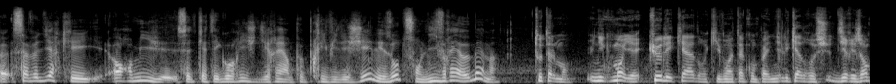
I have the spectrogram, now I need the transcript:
Euh, ça veut dire qu'hormis cette catégorie, je dirais, un peu privilégiée, les autres sont livrés à eux-mêmes Totalement. Uniquement, il n'y a que les cadres qui vont être accompagnés, les cadres dirigeants,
